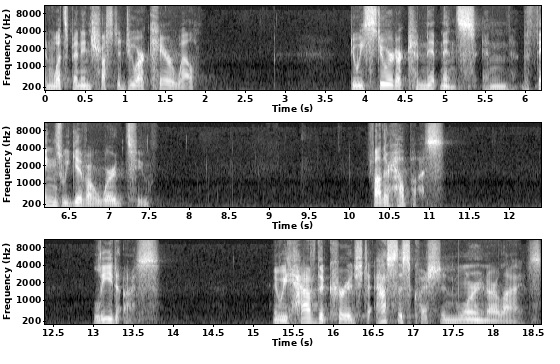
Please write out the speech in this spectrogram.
and what's been entrusted to our care well? Do we steward our commitments and the things we give our word to? Father, help us. Lead us. May we have the courage to ask this question more in our lives.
